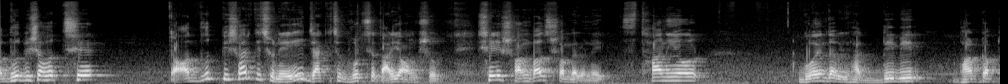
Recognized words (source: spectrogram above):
অদ্ভুত বিষয় হচ্ছে, অদ্ভুত বিষয়ের কিছু নেই, যা কিছু ঘটছে তারই অংশ। সেই সংবাদ সম্মেলনে স্থানীয় গোয়েন্দা বিভাগ, ডিবির ভারপ্রাপ্ত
